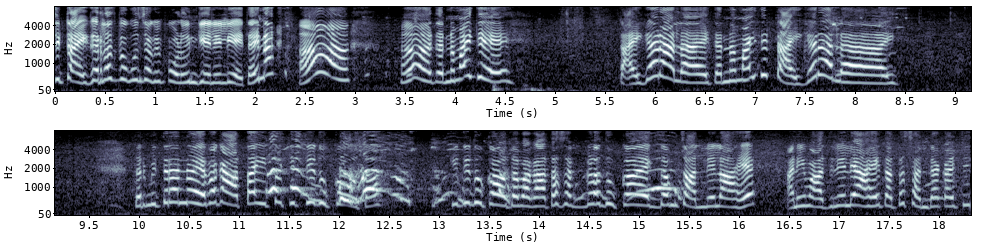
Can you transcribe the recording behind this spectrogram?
ती टायगरलाच बघून सगळी पळून गेलेली आहेत आहे ना? हां हां त्यांना माहिती आहे. टायगर आलाय त्यांना माहिती आहे टायगर आलाय. तर मित्रांनो हे बघा आता इथं किती धुकं होतं. किती धुकं होतं बघा आता सगळं धुकं एकदम चाललेलं आहे आणि वाजलेले आहेत आता संध्याकाळची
